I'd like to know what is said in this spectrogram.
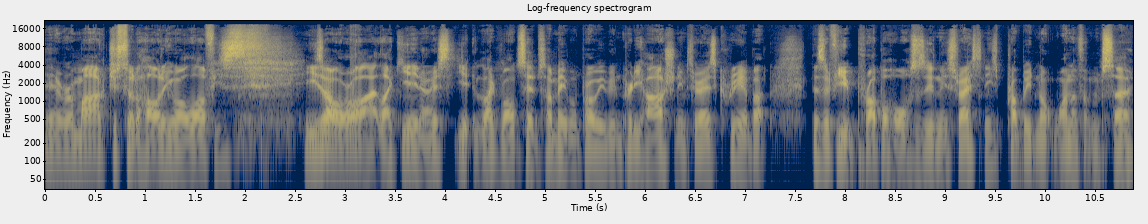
yeah, remark just sort of holding all off. He's he's all right. Like you know, like Walt said, some people probably been pretty harsh on him throughout his career, but there's a few proper horses in this race, and he's probably not one of them. So,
